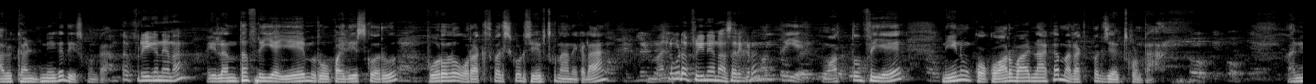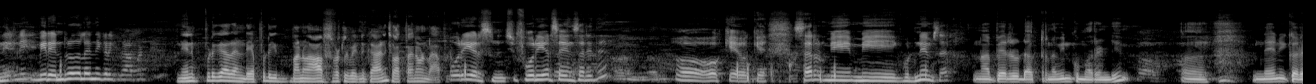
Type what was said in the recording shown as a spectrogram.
అవి కంటిన్యూగా తీసుకుంటా. అంతా ఫ్రీగానేనా? వీళ్ళంతా ఫ్రీ ఏమి రూపాయి తీసుకోరు. పూర్వంలో ఒక రక్త పరీక్ష కూడా చేయించుకున్నాను ఇక్కడ. కూడా ఫ్రీనేనా సార్ ఇక్కడ? ఫ్రీయే మొత్తం ఫ్రీయే. నేను ఒక వారం వాడినాక మరి రక్త పరీక్ష చేయించుకుంటా. అన్ని మీరు ఎన్ని రోజులైంది ఇక్కడికి రాబట్టి? నేను ఇప్పుడు కాదండి ఎప్పుడు మనం హాస్పిటల్ వెళ్ళి కానీ చూస్తానే ఉండా ఫోర్ ఇయర్స్ నుంచి. ఫోర్ ఇయర్స్ అయింది సార్ ఇది? ఓ ఓకే ఓకే. సార్ మీ మీ గుడ్ నేమ్ సార్? నా పేరు డాక్టర్ నవీన్ కుమార్ అండి. నేను ఇక్కడ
